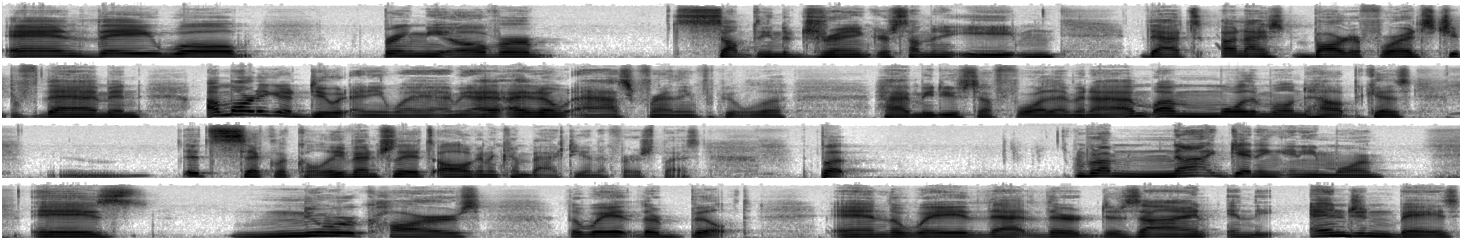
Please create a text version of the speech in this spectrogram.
and they will bring me over something to drink or something to eat and that's a nice barter for it it's cheaper for them and i'm already going to do it anyway i mean I, I, don't ask for anything for people to have me do stuff for them and I, I'm, I'm more than willing to help because it's cyclical eventually it's all going to come back to you in the first place but what i'm not getting anymore is newer cars the way that they're built and the way that they're designed in the engine bays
